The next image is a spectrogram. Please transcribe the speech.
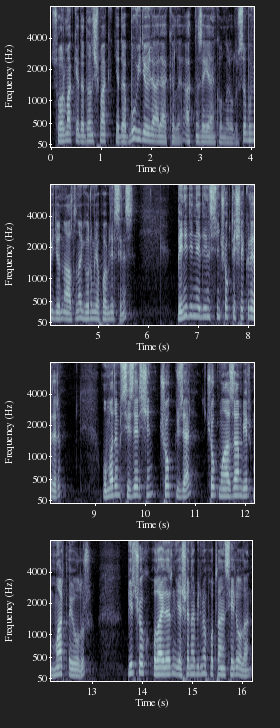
sormak ya da danışmak ya da bu video ile alakalı aklınıza gelen konular olursa bu videonun altına yorum yapabilirsiniz. Beni dinlediğiniz için çok teşekkür ederim. Umarım sizler için çok güzel, çok muazzam bir Mart ayı olur. Birçok olayların yaşanabilme potansiyeli olan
